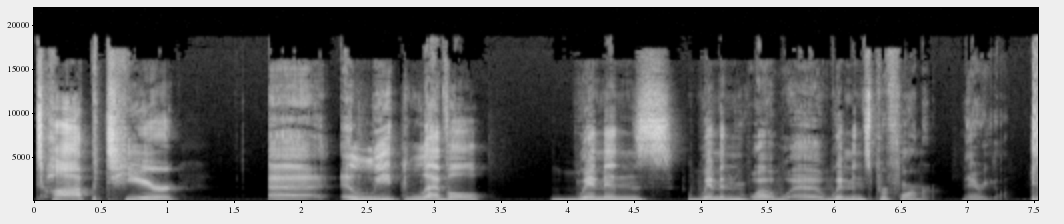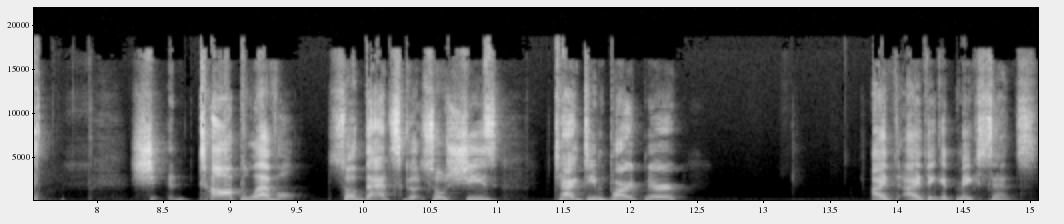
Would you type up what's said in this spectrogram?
top tier, uh, elite level women's women uh, women's performer. There we go. She, top level. So that's good. So she's tag team partner. I I think it makes sense.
